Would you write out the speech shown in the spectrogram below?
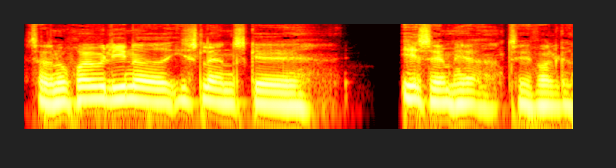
Så nu prøver vi lige noget islandsk øh, SM her til folket.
